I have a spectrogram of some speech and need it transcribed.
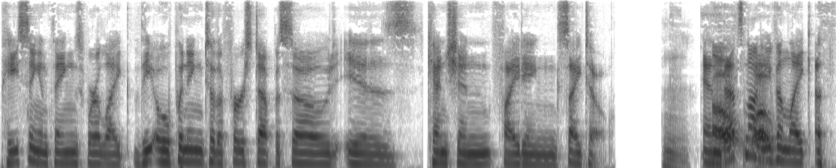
pacing and things where like the opening to the first episode is Kenshin fighting Saito. Hmm. And Oh, that's not whoa. even like a th-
